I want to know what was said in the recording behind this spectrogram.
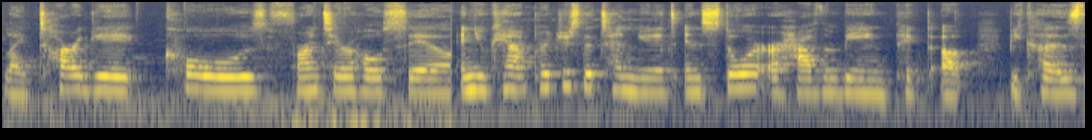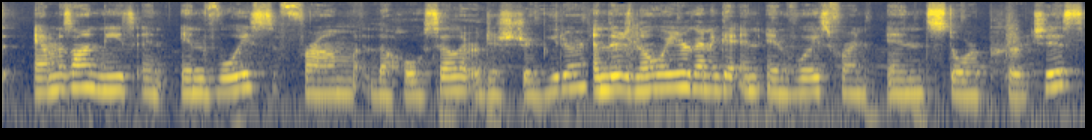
like Target, Kohl's, Frontier Wholesale, and you can't purchase the 10 units in store or have them being picked up because Amazon needs an invoice from the wholesaler or distributor. And there's no way you're gonna get an invoice for an in-store purchase.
